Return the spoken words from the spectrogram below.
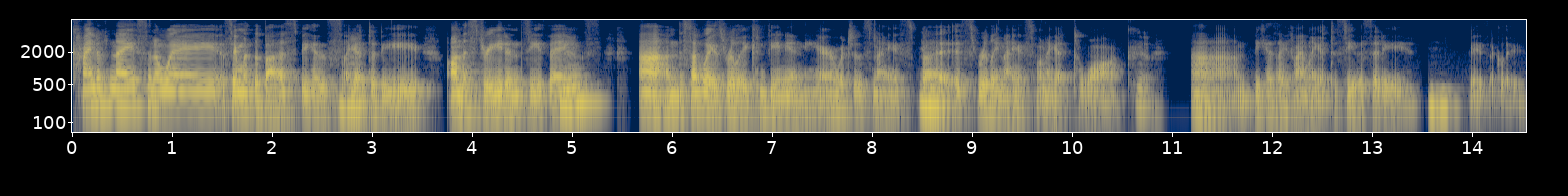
kind of nice in a way. Same with the bus because I get to be on the street and see things. Um, the subway is really convenient here, which is nice, but it's really nice when I get to walk Yeah. Um, because I finally get to see the city, Mhm. basically.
